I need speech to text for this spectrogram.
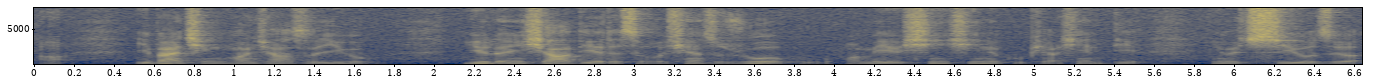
啊？一般情况下是一个一轮下跌的时候，先是弱股啊，没有信心的股票先跌，因为持有者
